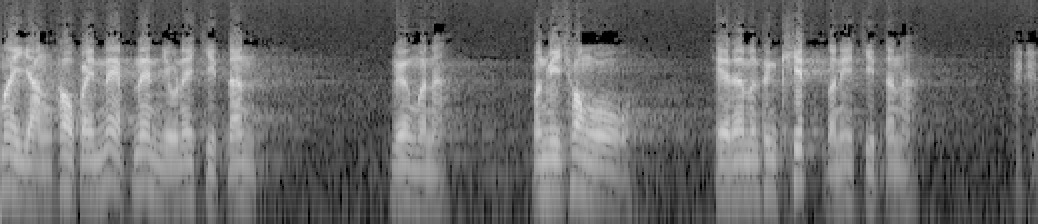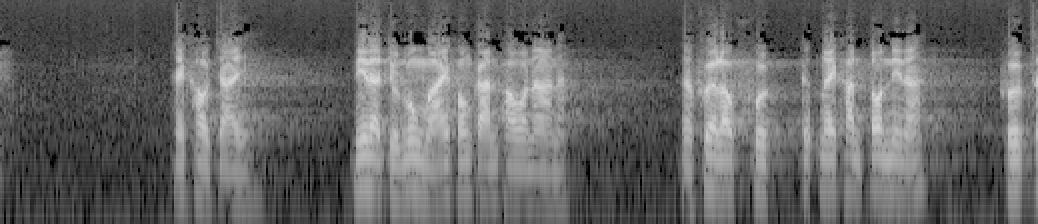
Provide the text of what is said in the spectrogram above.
ไม่ยังเข้าไปแนบแน่นอยู่ในจิตนั้น เรื่องมันนะมันมีช่องโหว่เหตุนั้นมันถึงคิดแบบนี้จิตนั่นนะให้เข้าใจ นี่แหละจุดมุ่งหมายของการภาวนานะเพื่อเราฝึกในขั้นต้นนี่นะ ฝึกส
